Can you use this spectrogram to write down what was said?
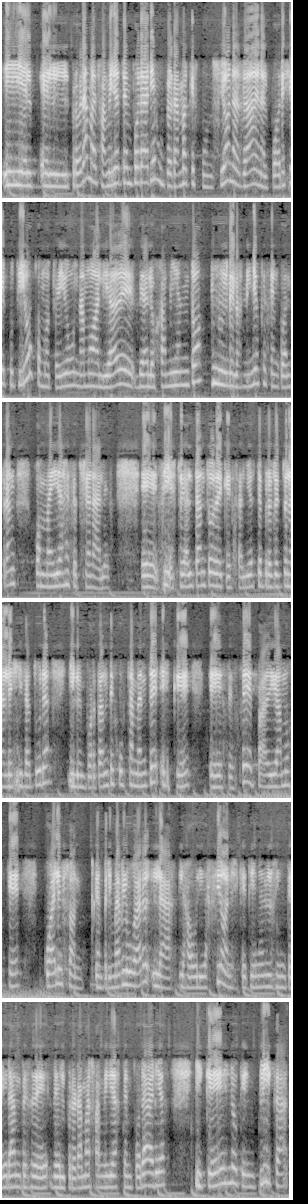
Y el, el programa de familia temporaria es un programa que funciona ya en el Poder Ejecutivo, como te digo, una modalidad de, de alojamiento de los niños que se encuentran con medidas excepcionales. Eh, sí, estoy al tanto de que salió este proyecto en la legislatura y lo importante justamente es que eh, se sepa, digamos, que cuáles son, en primer lugar, la, las obligaciones que tienen los integrantes de, del programa de familias temporarias y qué es lo que implica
